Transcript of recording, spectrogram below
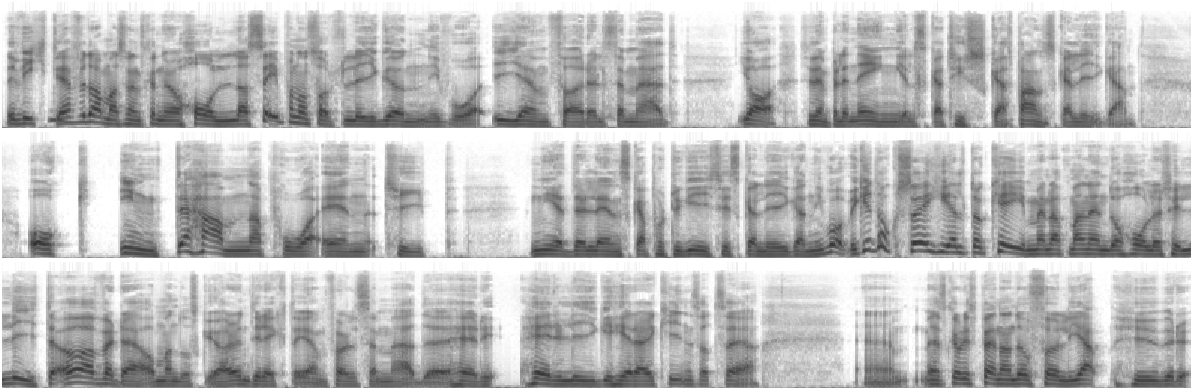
Det viktiga för damallsvenskan nu är att hålla sig på någon sorts ligannivå i jämförelse med, ja, till exempel den engelska, tyska, spanska ligan. Och inte hamna på en typ nederländska, portugisiska liganivå, vilket också är helt okej, okay, men att man ändå håller sig lite över det om man då ska göra en direkta jämförelse med her herr, herrligehierarkin så att säga. Eh, men det ska bli spännande att följa hur,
